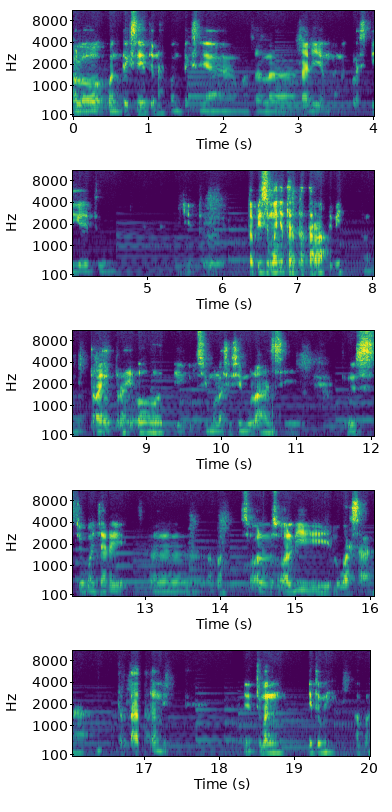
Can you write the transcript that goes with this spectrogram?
Kalau konteksnya itu nah konteksnya masalah tadi yang anak kelas 3 itu gitu. Tapi semuanya tertata rapi nih. Uh, tryout tryout, ikut simulasi simulasi terus coba cari uh, apa soal-soal di luar sana. Tertata nih ya, cuman itu nih apa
